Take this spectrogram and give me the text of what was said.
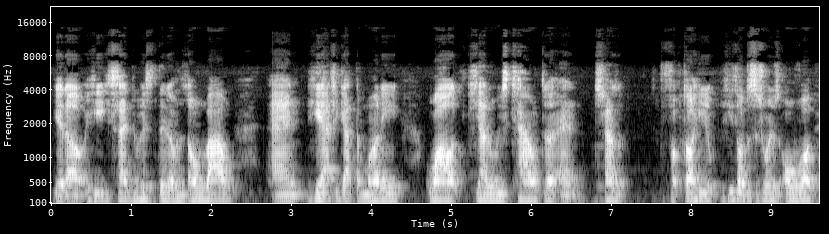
You know, he decided to do his thing on his own route, and he actually got the money while Keanu Reeves' character and thought he he thought the situation was over.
